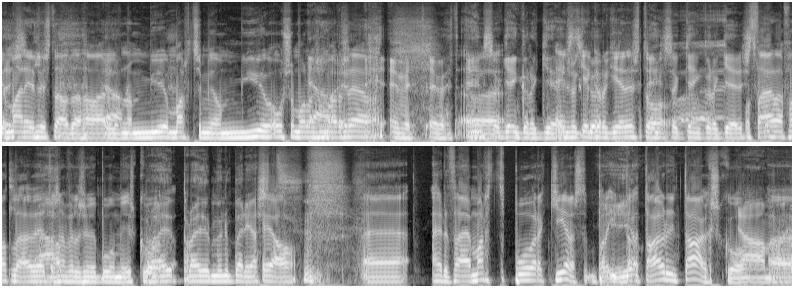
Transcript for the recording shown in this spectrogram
Ég man ég hlusta á þetta, það var mjög margt sem ég var mjög ósamála sem var að segja. eins og gengur að og gengur að gerist og- og gengur að gerist og það er það fallega við þetta samfélag sem við búum í sko. Bræð, bræður munum berjast. Já. Uh, heru, Það er margt búið að vera að gerast bara í dagurinn dag sko. Já, uh,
